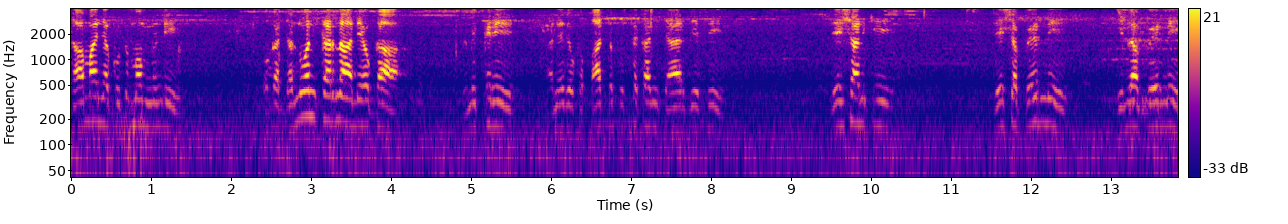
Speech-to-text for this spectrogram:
సామాన్య కుటుంబం నుండి ఒక ధన్వన్కర్ణ అనే ఒక మిమిక్రీ అనేది ఒక పాఠ్య పుస్తకాన్ని తయారు చేసి దేశానికి దేశ పేరుని జిల్లా పేరుని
